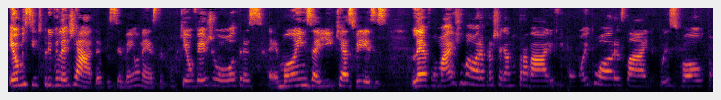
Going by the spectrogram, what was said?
Eu me sinto privilegiada, vou ser bem honesta, porque eu vejo outras é, mães aí que às vezes levam mais de uma hora para chegar no trabalho, ficam oito horas lá e depois voltam,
